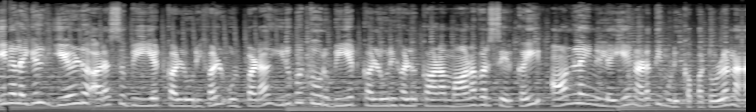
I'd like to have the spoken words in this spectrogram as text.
இந்நிலையில் ஏழு அரசு பிஎட் கல்லூரிகள் உட்பட இருபத்தோரு பிஎட் கல்லூரிகளுக்கான மாணவர் சேர்க்கை ஆன்லைனிலேயே நடத்தி முடிக்கப்பட்டுள்ளன.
